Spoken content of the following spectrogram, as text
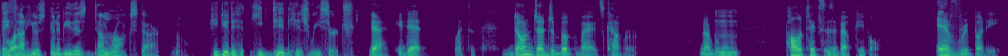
They thought he was going to be this dumb rock star. No, he did. He did his research. Yeah, he did. Like, the, don't judge a book by its cover. Number one, Mm, politics is about people. Everybody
